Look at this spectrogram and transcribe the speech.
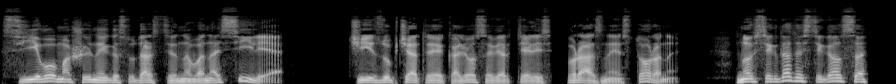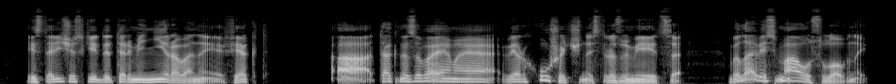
С его машиной государственного насилия, чьи зубчатые колеса вертелись в разные стороны, но всегда достигался исторически детерминированный эффект, а так называемая верхушечность, разумеется, была весьма условной.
